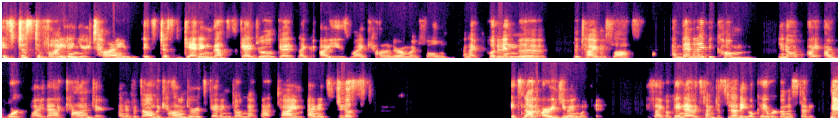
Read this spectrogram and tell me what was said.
It's just dividing your time. It's just getting that schedule. Get like I use my calendar on my phone and I put in the the time slots, and then I become you know I, I work by that calendar and if it's on the calendar it's getting done at that time and it's just it's not arguing with it it's like okay now it's time to study okay we're going to study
